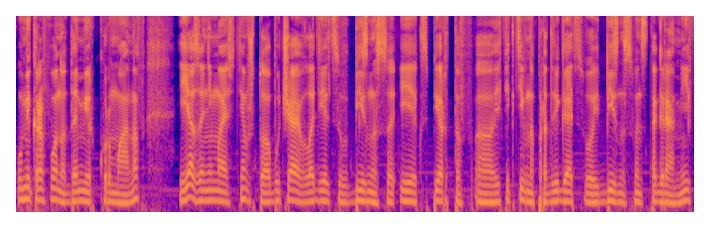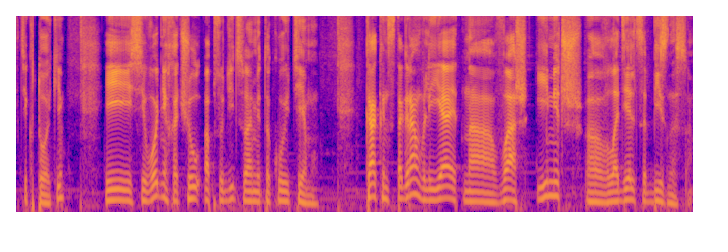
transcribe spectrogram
У микрофона Дамир Курманов. Я занимаюсь тем, что обучаю владельцев бизнеса и экспертов э, эффективно продвигать свой бизнес в Инстаграме и в ТикТоке. И сегодня хочу обсудить с вами такую тему. Как Инстаграм влияет на ваш имидж э, владельца бизнеса?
